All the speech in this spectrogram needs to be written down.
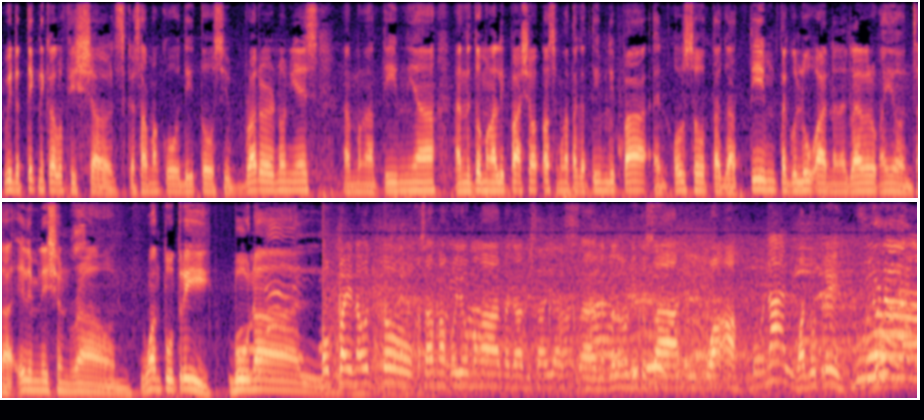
with the technical officials. Kasama ko dito si Brother Nunez, ang mga team niya, ano ito mga Lipa, shout out sa mga taga Team Lipa and also taga Team Taguluan na naglalaro ngayon sa elimination round. 1, 2, 3, Bunal! Opay na to, kasama ko yung mga taga Visayas naglalaro dito sa Elquaa. Bonal! 1, 2, 3, Bunal!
